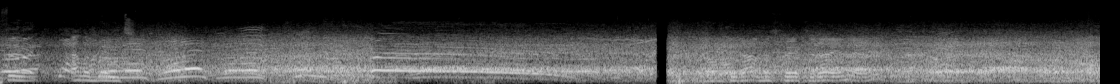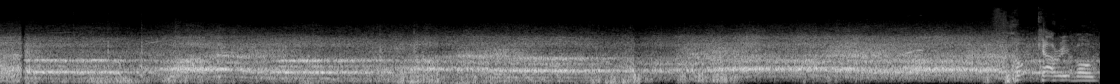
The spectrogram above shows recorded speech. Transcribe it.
Off at Elland Road? Good atmosphere today, isn't it? Fuck Garry Monk.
